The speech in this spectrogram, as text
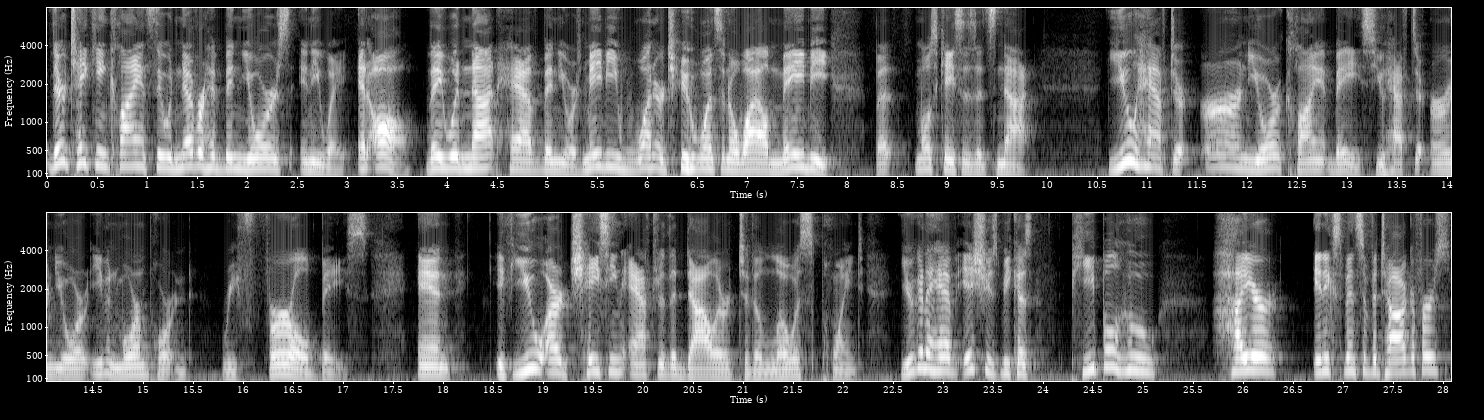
they're taking clients that would never have been yours anyway, at all. They would not have been yours. Maybe one or two once in a while, maybe, but most cases it's not. You have to earn your client base. You have to earn your, even more important, referral base. And if you are chasing after the dollar to the lowest point, you're going to have issues because people who hire inexpensive photographers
